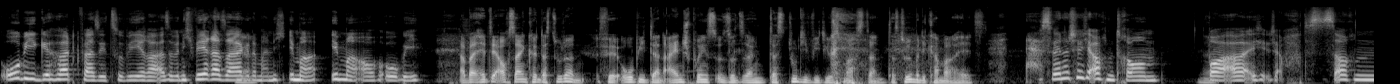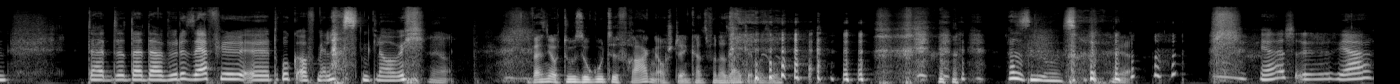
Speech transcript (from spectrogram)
Obi gehört quasi zu Vera. Also wenn ich Vera sage, Ja. dann meine ich immer, immer auch Obi. Aber hätte auch sein können, dass du dann für Obi dann einspringst und sozusagen, dass du die Videos machst dann, dass du immer die Kamera hältst. Das wäre natürlich auch ein Traum. Boah, aber ich, ach, das ist auch ein, da, da, da, da würde sehr viel äh, Druck auf mir lasten, glaube ich. Ja. Ich weiß nicht, ob du so gute Fragen auch stellen kannst von der Seite immer so. Was ist denn los? Ja. Ja, äh, ja,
